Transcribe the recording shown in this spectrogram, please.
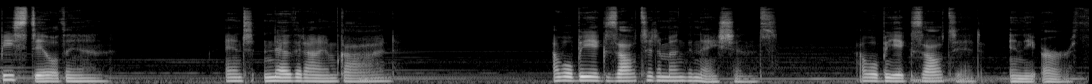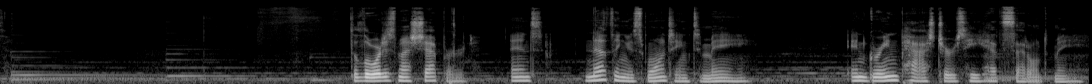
Be still then, and know that I am God. I will be exalted among the nations, I will be exalted in the earth. The Lord is my shepherd, and nothing is wanting to me. In green pastures he hath settled me.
